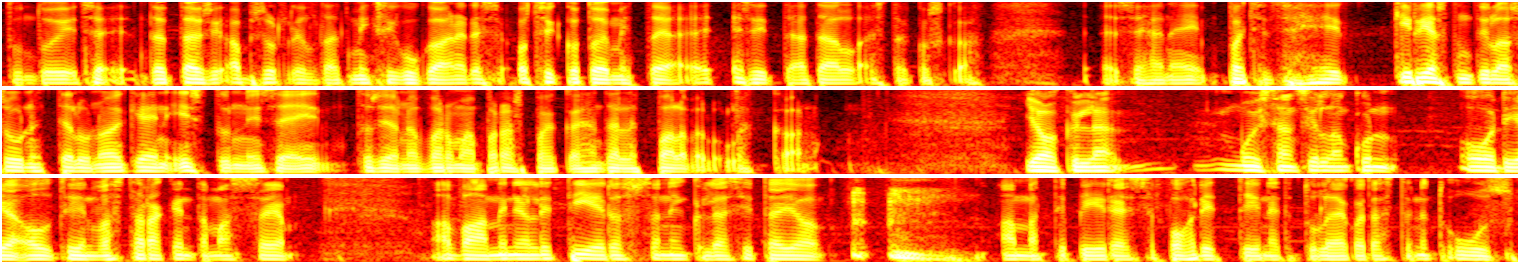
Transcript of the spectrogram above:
tuntui itse täysin absurdilta, että miksi kukaan edes otsikkotoimittaja e-, esittää tällaista, koska sehän ei, paitsi että se ei kirjaston tilasuunnitteluun oikein istu, niin se ei tosiaan ole varmaan paras paikka ihan tälle palvelullekaan. Joo, kyllä muistan silloin, kun Oodia oltiin vasta rakentamassa ja avaaminen oli tiedossa, niin kyllä sitä jo ammattipiireissä pohdittiin, että tuleeko tästä nyt uusi,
